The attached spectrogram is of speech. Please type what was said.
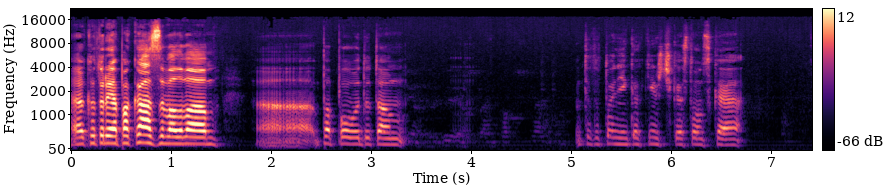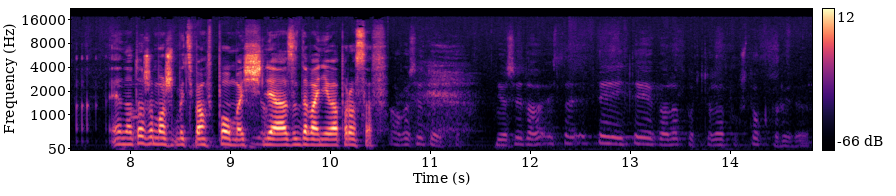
э, которую я показывал вам э, по поводу там, вот эта тоненькая книжечка эстонская, она тоже может быть вам в помощь для задавания вопросов. doktoritööd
